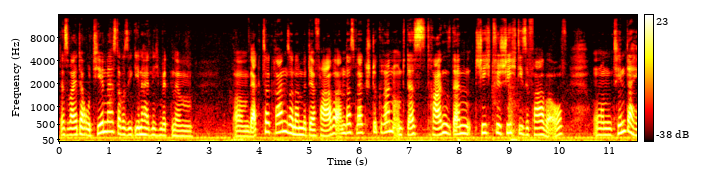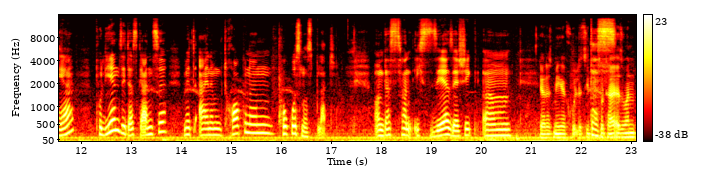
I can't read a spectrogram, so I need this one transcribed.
das weiter rotieren lässt, aber sie gehen halt nicht mit einem ähm, Werkzeug ran, sondern mit der Farbe an das Werkstück ran und das tragen sie dann Schicht für Schicht diese Farbe auf. Und hinterher polieren sie das Ganze mit einem trockenen Kokosnussblatt. Und das fand ich sehr, sehr schick. Ähm, Ja, das ist mega cool. Das sieht Das- total, also man,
